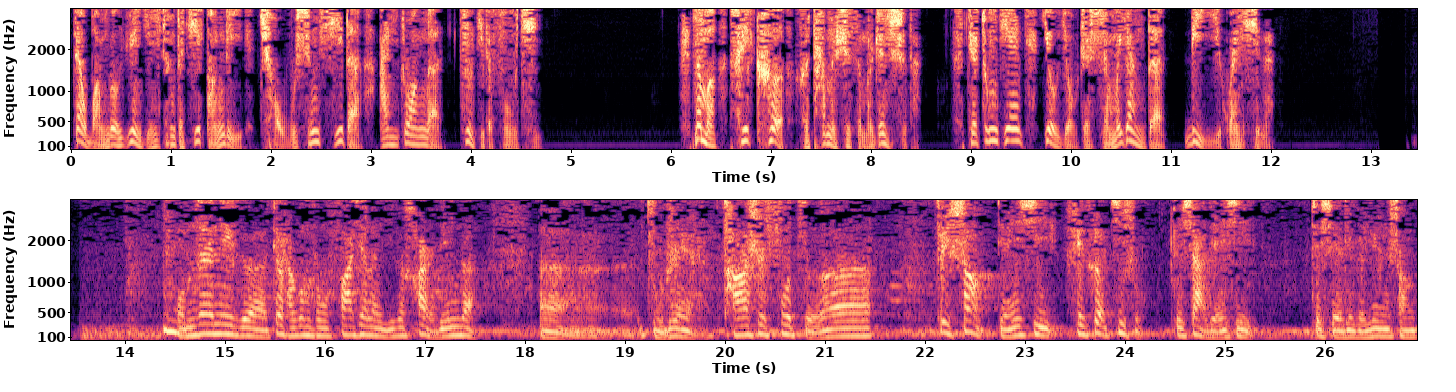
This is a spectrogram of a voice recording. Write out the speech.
在网络运营商的机房里悄无声息的安装了自己的服务器。那么，黑客和他们是怎么认识的？这中间又有着什么样的利益关系呢？我们在那个调查过程中发现了一个哈尔滨的呃组织人员，他是负责对上联系黑客技术，对下联系这些这个运营商。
